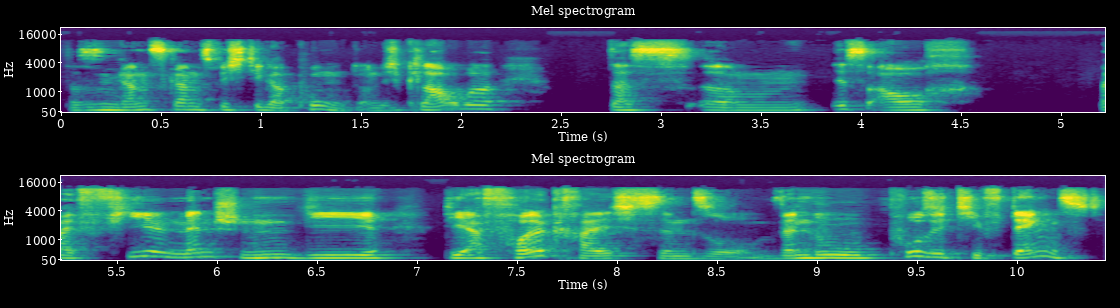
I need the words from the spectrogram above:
das ist ein ganz, ganz wichtiger Punkt. Und ich glaube, das ähm, ist auch bei vielen Menschen, die, die erfolgreich sind, so. Wenn du positiv denkst,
